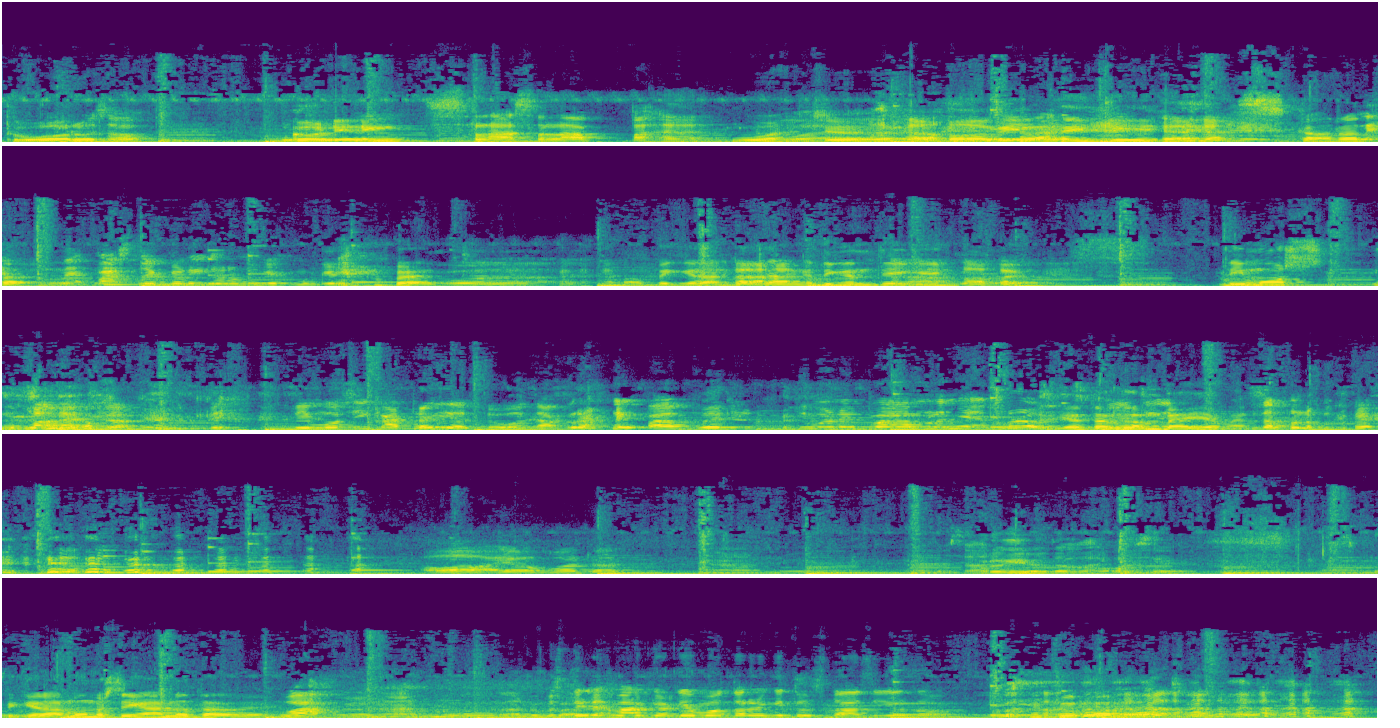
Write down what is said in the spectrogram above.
dawa rosa. Gone ning sela-sela paha. Waduh. Wah, iki kok rata Nek, pas nyekeli karo menggeh-menggeh. Waduh. Kok pikiranku kan ngendi-ngendi iki. Timos. Timur sih kadang ya dawa, tapi ora ning pabu iki gimana paham melenyek, Bro. Ya terlembek ya, Mas. Kita lembek. Oh, ayo modal. Sarung ya tuh bagus ya. Pikiranmu mesti nganu ta. we. Wah, Nganu, nganu mesti nek marker ke motor ning Kidul stasiun to.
